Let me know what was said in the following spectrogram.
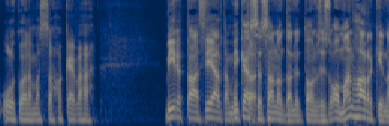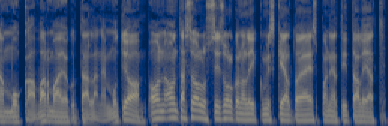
ulkoilemassa, hakea vähän virtaa sieltä. Mikä mutta... se sanonta nyt on? Siis oman harkinnan mukaan, varmaan joku tällainen. Mutta joo, on, on tässä ollut siis ulkona liikkumiskieltoja Espanjat, Italiat.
